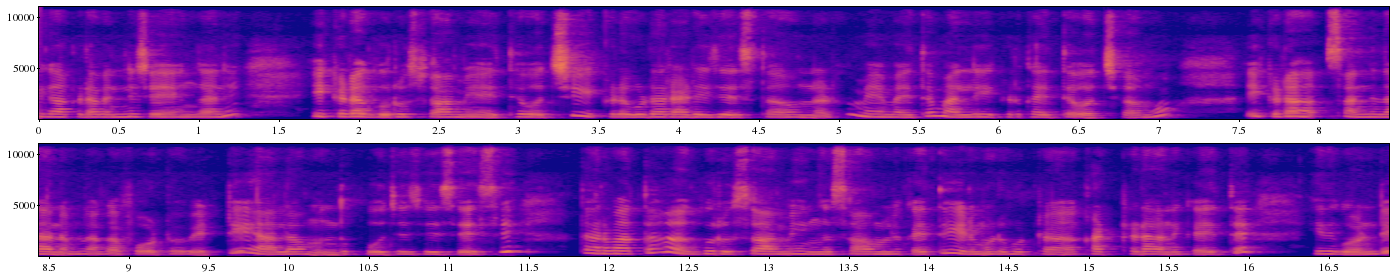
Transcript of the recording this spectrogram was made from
ఇక అక్కడ అవన్నీ చేయంగానే ఇక్కడ గురుస్వామి అయితే వచ్చి ఇక్కడ కూడా రెడీ చేస్తూ ఉన్నాడు. మేమైతే మళ్ళీ ఇక్కడికైతే వచ్చాము. ఇక్కడ సన్నిధానం లాగా ఫోటో పెట్టి అలా ముందు పూజ చేసేసి తర్వాత గురుస్వామి ఇంక స్వాములకైతే ఇడుముడు గుట్ట కట్టడానికైతే ఇదిగోండి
